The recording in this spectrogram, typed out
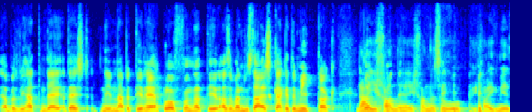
Aber wie hat denn der, der ist neben dir hergelaufen und hat dir, also wenn du sagst, gegen den Mittag? Nein, ich kann, äh, ich kann so, ich habe irgendwie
